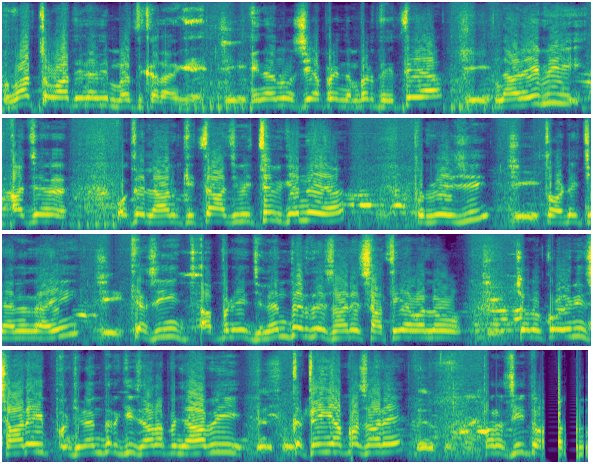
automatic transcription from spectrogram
ਵੱਧ ਤੋਂ ਵੱਧ ਇਹਨਾਂ ਦੀ ਮਦਦ ਕਰਾਂਗੇ। ਇਹਨਾਂ ਨੂੰ ਅਸੀਂ ਆਪਣੇ ਨੰਬਰ ਦਿੱਤੇ ਆ। ਨਾਲੇ ਵੀ ਅੱਜ ਉੱਥੇ ਐਲਾਨ ਕੀਤਾ ਅੱਜ ਵੀ ਇੱਥੇ ਵੀ ਕਹਿੰਦੇ ਆ ਪ੍ਰਵੇਸ਼ ਜੀ ਤੁਹਾਡੇ ਚੈਨਲ ਰਾਹੀਂ ਕਿ ਅਸੀਂ ਆਪਣੇ ਜਲੰਧਰ ਦੇ ਸਾਰੇ ਸਾਥੀਆਂ ਵੱਲੋਂ ਚਲੋ ਕੋਈ ਨਹੀਂ ਸਾਰੇ ਜਲੰਧਰ ਕੀ ਸਾਰਾ ਪੰਜਾਬ ਹੀ ਇਕੱਠੇ ਹੀ ਆਪਾਂ ਸਾਰੇ। ਪਰ ਅਸੀਂ ਤੁਹਾਨੂੰ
